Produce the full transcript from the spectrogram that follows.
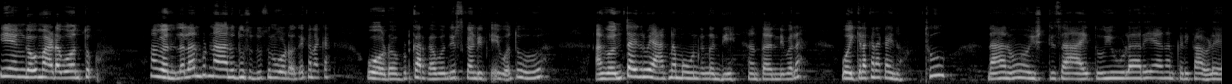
ಹೆಂಗವು ಮಾಡವು ಅಂತು. ಹಂಗಂದಲ್ಲ ಅಂದ್ಬಿಟ್ಟು ನಾನು ದುಸು ದುಸು ಓಡೋದೆ ಕನಕ ಓಡೋಗ್ಬಿಟ್ಟು ಕರ್ಕ ಬಂದು ಇಸ್ಕೊಂಡಿದ್ಕೆ ಇವತ್ತು. ಹಂಗಂತ ಇದ್ರು ಯಾಕೆ ನಮ್ಮ ಅವ್ನ ಗಂದಿ ಅಂತ ಅಂದಿವಲ್ಲ? ಒಯ್ಕಿಲ್ಲ ಕಣಕ ಇನ್ನು. ಥೂ. ನಾನು ಇಷ್ಟು ದಿವಸ ಆಯಿತು ನನ್ನ ಕಡೆ ಅವಳೆ.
